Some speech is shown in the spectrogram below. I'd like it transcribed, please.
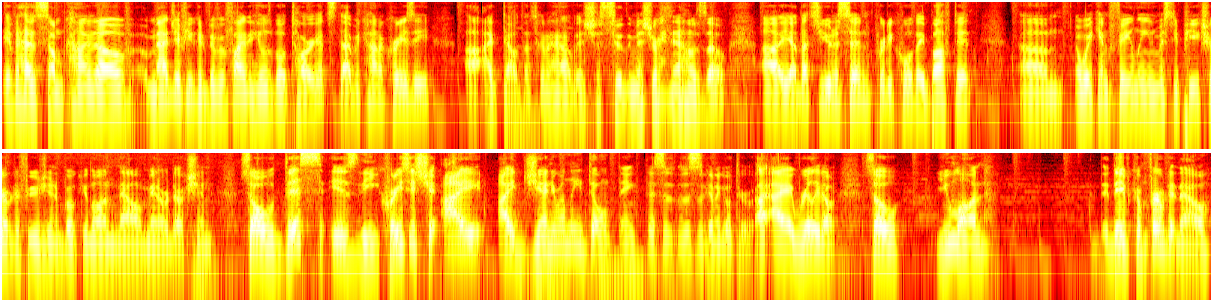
if it has some kind of... Imagine if you could Vivify and heals both targets. That'd be kind of crazy. Uh, I doubt that's going to happen. It's just Soothing Mist right now. So, uh, yeah, that's Unison. Pretty cool. They buffed it. Um, Awaken Faeline, Misty Peaks, Rev Diffusion, Invoke Yulon, now mana reduction. So this is the craziest shit. I I genuinely don't think this is this is gonna go through. I, I really don't. So Yulon, they've confirmed it now.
